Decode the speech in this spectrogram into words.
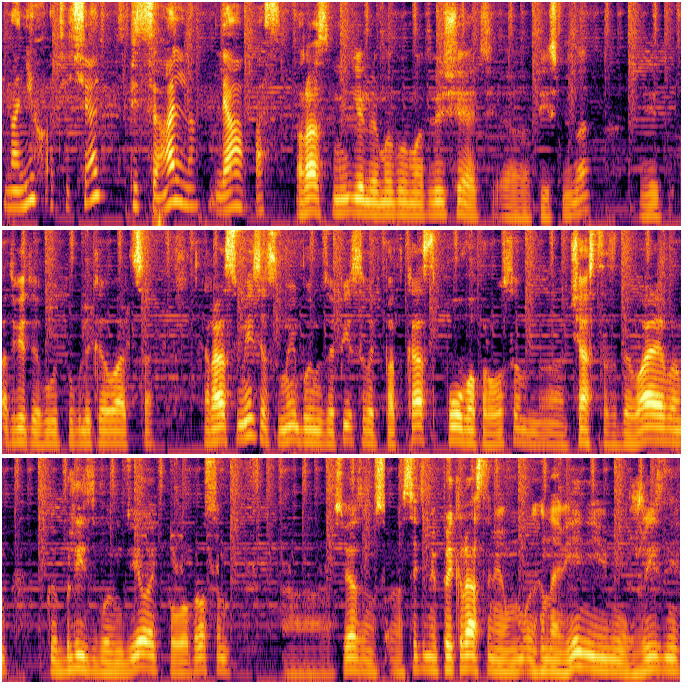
на них отвечать специально для вас. Раз в неделю мы будем отвечать э, письменно, и ответы будут публиковаться. Раз в месяц мы будем записывать подкаст по вопросам, э, часто задаваемым. Такой блиц будем делать по вопросам, э, связанным с, с этими прекрасными мгновениями жизни,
